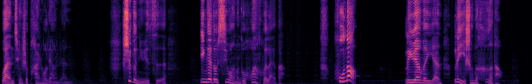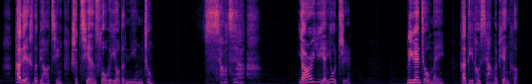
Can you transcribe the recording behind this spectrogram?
完全是判若两人。是个女子，应该都希望能够换回来吧？胡闹！林渊闻言厉声的喝道，他脸上的表情是前所未有的凝重。小姐，瑶儿欲言又止。林渊皱眉。他低头想了片刻，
